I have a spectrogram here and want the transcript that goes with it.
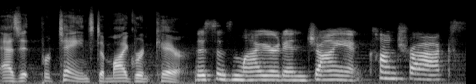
as it pertains to migrant care. This is mired in giant contracts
